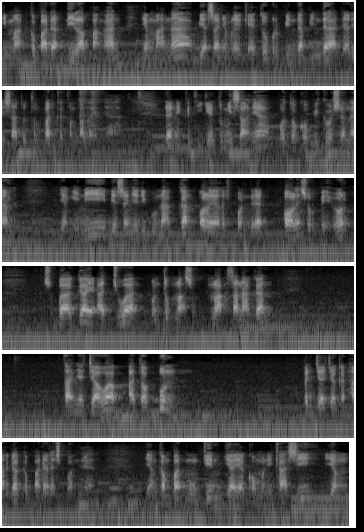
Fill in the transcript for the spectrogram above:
di, kepada di lapangan yang mana biasanya mereka itu berpindah-pindah dari satu tempat ke tempat lainnya. Dan yang ketiga itu misalnya fotokopi kuesioner. Yang ini biasanya digunakan oleh responden oleh surveyor sebagai acuan untuk melaksanakan tanya jawab ataupun penjajakan harga kepada responden. Yang keempat mungkin biaya komunikasi yang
